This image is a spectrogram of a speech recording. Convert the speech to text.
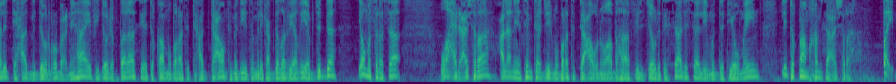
الاتحاد من دور الربع نهائي في دوري أبطال آسيا تقام مباراة الاتحاد التعاون في مدينة الملك عبد الله الرياضية بجدة يوم الثلاثاء واحد عشرة على أن يتم تأجيل مباراة التعاون وأبها في الجولة السادسة لمدة يومين لتقام خمسة عشرة. طيب.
